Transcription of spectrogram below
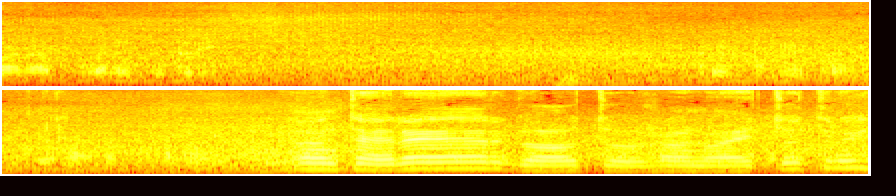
1 up go to runway 23.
